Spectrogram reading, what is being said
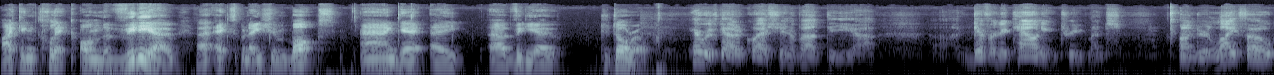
I can click on the video uh, explanation box and get a uh, video tutorial. Here we've got a question about the uh, uh different accounting treatments under LIFO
